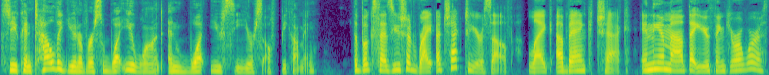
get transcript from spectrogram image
so you can tell the universe what you want and what you see yourself becoming. The book says you should write a check to yourself, like a bank check, in the amount that you think you're worth.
